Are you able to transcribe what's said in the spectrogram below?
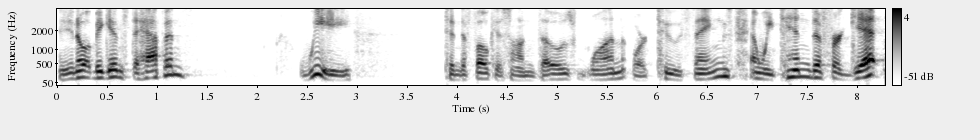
and you know what begins to happen we tend to focus on those one or two things, and we tend to forget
